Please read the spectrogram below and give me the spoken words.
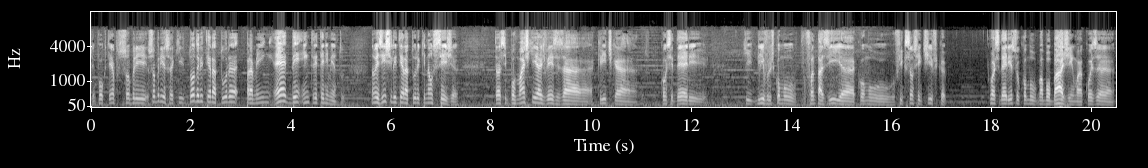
tem pouco tempo, sobre, sobre isso, é que toda literatura, para mim, é de entretenimento. Não existe literatura que não seja. Então, assim, por mais que às vezes a crítica considere que livros como fantasia, como ficção científica, considere isso como uma bobagem, uma coisa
